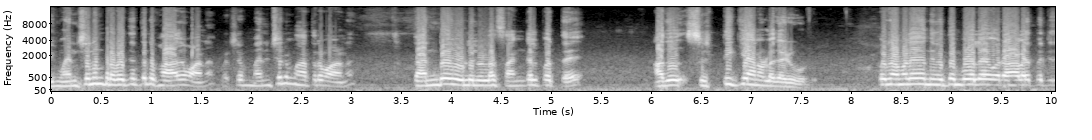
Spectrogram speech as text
ഈ മനുഷ്യനും പ്രപഞ്ചത്തിന്റെ ഭാഗമാണ്. പക്ഷെ മനുഷ്യന് മാത്രമാണ് തന്റെ ഉള്ളിലുള്ള സങ്കല്പത്തെ അത് സൃഷ്ടിക്കാനുള്ള കഴിവുള്ളൂ. ഇപ്പൊ നമ്മളെ നിമിത്തം പോലെ ഒരാളെ പറ്റി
